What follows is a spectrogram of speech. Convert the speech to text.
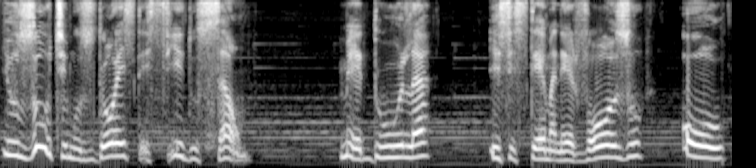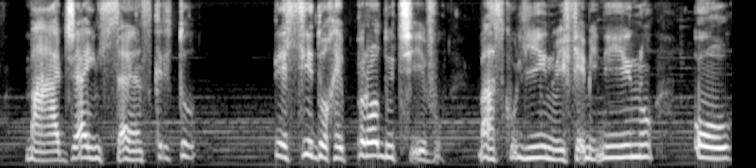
E os últimos dois tecidos são medula e sistema nervoso, ou madhya em sânscrito, tecido reprodutivo masculino e feminino ou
